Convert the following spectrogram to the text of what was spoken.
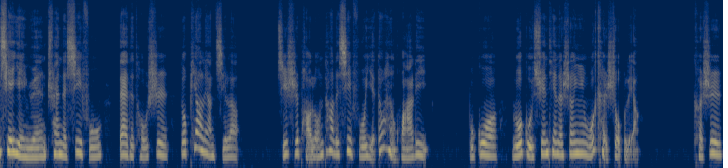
些演员穿的戏服、戴的头饰都漂亮极了，即使跑龙套的戏服也都很华丽。不过，锣鼓喧天的声音我可受不了。可是，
